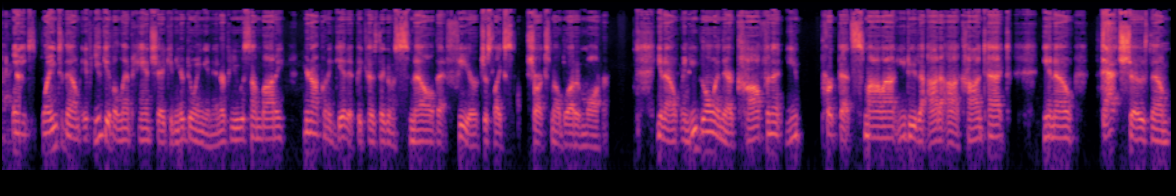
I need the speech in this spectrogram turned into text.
Right. And I explain to them, if you give a limp handshake and you're doing an interview with somebody, you're not going to get it because they're going to smell that fear, just like sharks smell blood and water. You know, when you go in there confident, you perk that smile out, you do the eye to eye contact, you know, that shows them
